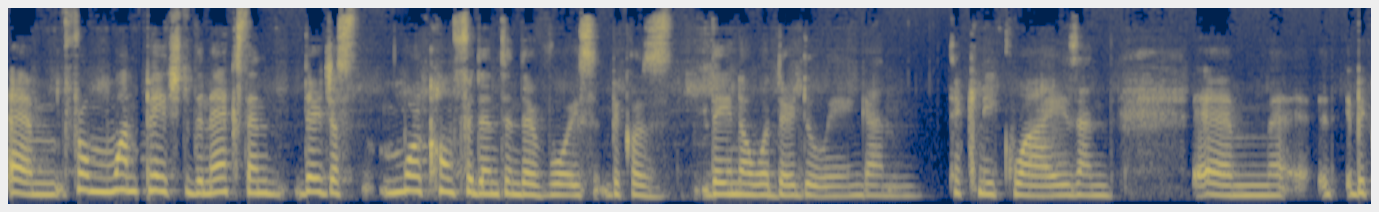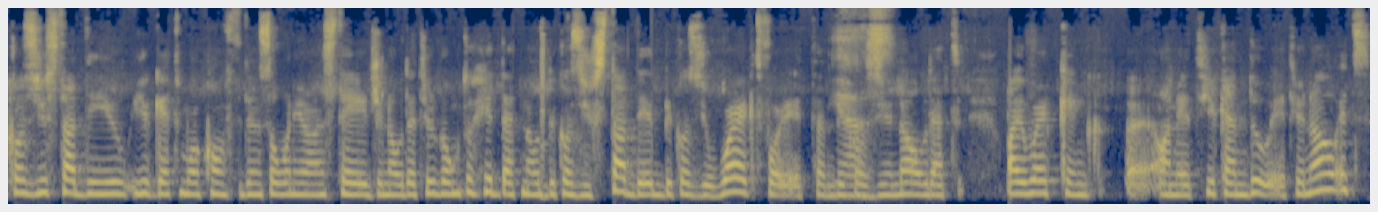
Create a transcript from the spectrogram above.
um, from one page to the next and they're just more confident in their voice because they know what they're doing and technique wise and um, because you study you, you get more confidence so when you're on stage you know that you're going to hit that note because you studied because you worked for it and because you know that by working uh, on it you can do it you know it's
